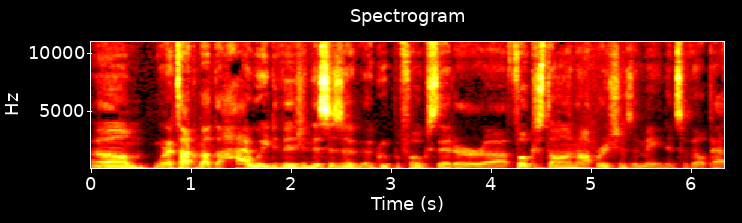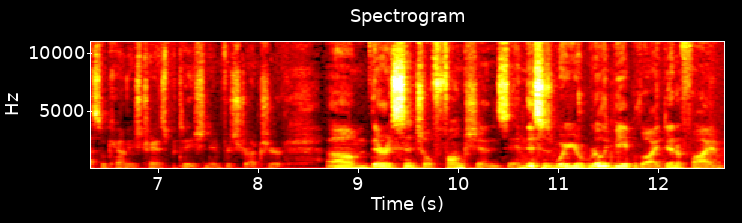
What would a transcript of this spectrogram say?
Um, when I talk about the highway division, this is a, a group of folks that are uh, focused on operations and maintenance of El Paso County's transportation infrastructure. Um, their essential functions, and this is where you'll really be able to identify them,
